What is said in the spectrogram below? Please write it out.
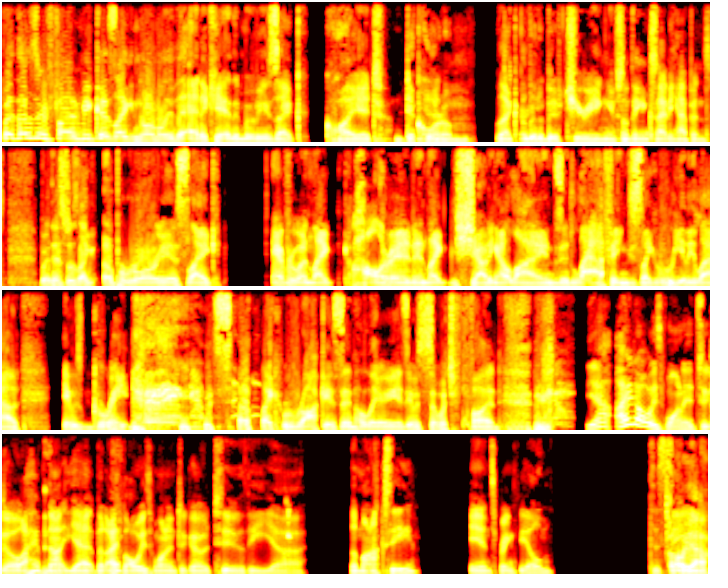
but those are fun because, like, normally the etiquette in the movie is like quiet, decorum, like a little bit of cheering if something exciting happens. But this was like uproarious, like everyone like hollering and like shouting out lines and laughing, just like really loud. It was great. it was so like raucous and hilarious. It was so much fun. yeah. I'd always wanted to go. I have not yet, but I've always wanted to go to the uh the Moxie in Springfield to see Oh yeah,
